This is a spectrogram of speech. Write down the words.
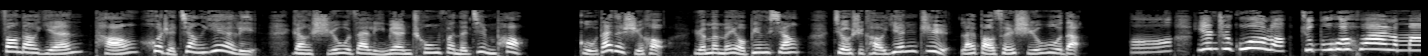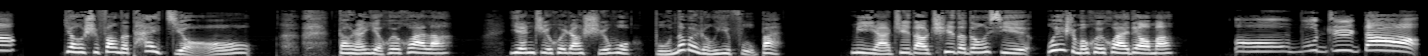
放到盐、糖或者酱液里，让食物在里面充分的浸泡。古代的时候，人们没有冰箱，就是靠腌制来保存食物的。哦，腌制过了就不会坏了吗？要是放的太久，当然也会坏了。腌制会让食物不那么容易腐败。蜜雅知道吃的东西为什么会坏掉吗？哦，不知道。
